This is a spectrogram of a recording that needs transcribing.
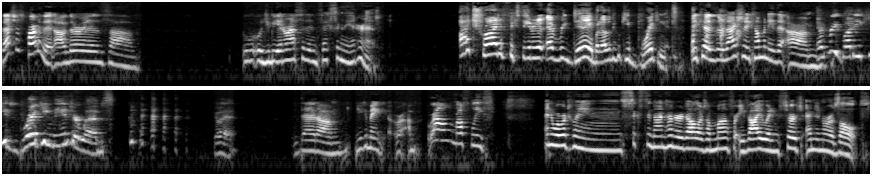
That's just part of it. Uh, there is. Um, would you be interested in fixing the internet? I try to fix the internet every day, but other people keep breaking it. Because there's actually a company that um Everybody keeps breaking the interwebs. Go ahead. that um you can make around roughly anywhere between six to nine hundred dollars a month for evaluating search engine results.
